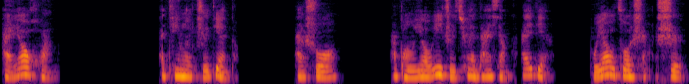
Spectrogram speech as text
还要还。他听了直点头。他说，他朋友一直劝他想开点，不要做傻事。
